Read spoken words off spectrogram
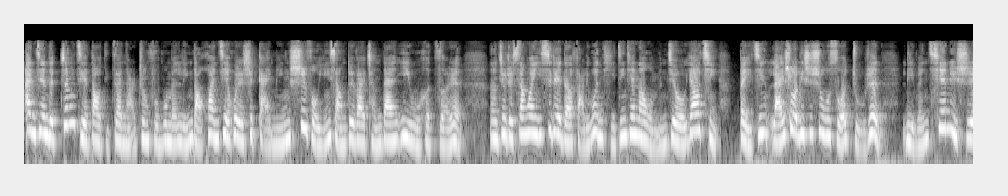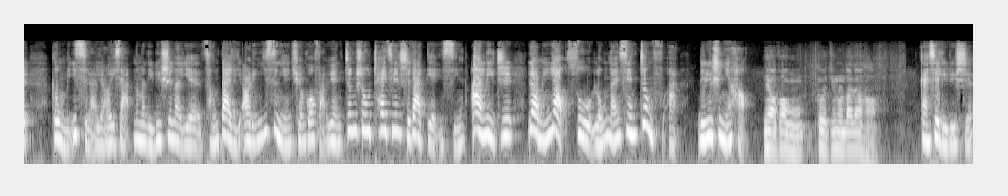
案件的症结到底在哪儿？政府部门领导换届或者是改名，是否影响对外承担义务和责任？嗯，就这相关一系列的法律问题，今天呢，我们就邀请北京来硕律师事务所主任李文谦律师跟我们一起来聊一下。那么李律师呢，也曾代理二零一四年全国法院征收拆迁十大典型案例之廖明耀诉龙南县政府案。李律师您好，你好方红，各位听众大家好，感谢李律师。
